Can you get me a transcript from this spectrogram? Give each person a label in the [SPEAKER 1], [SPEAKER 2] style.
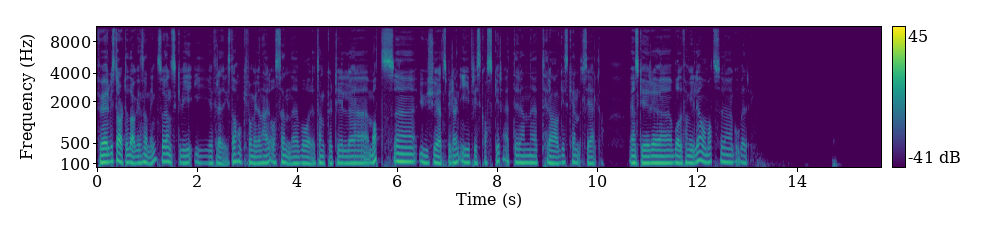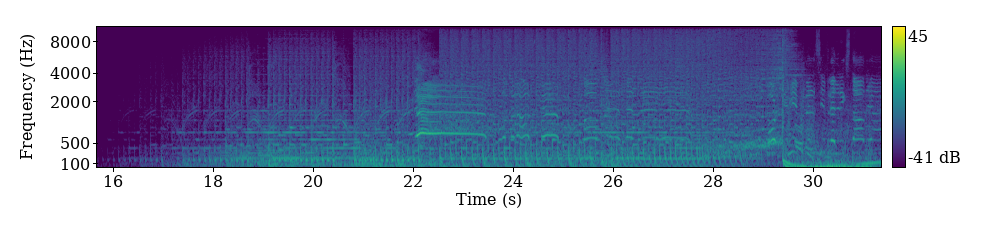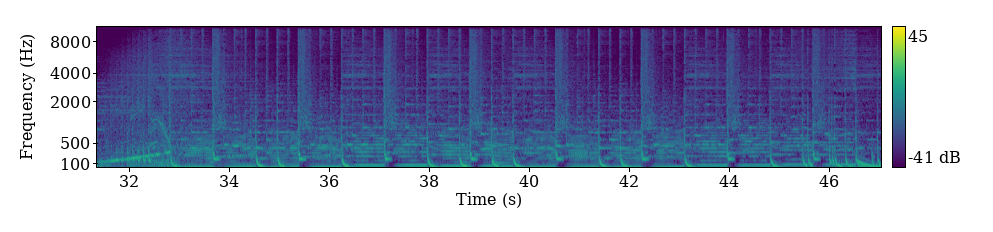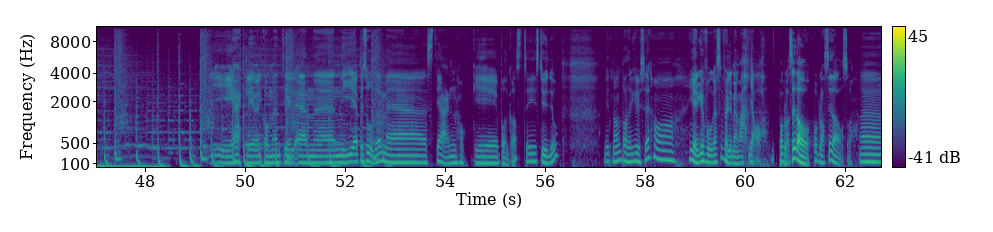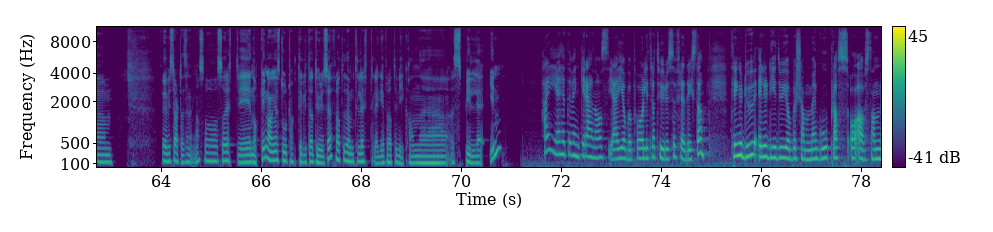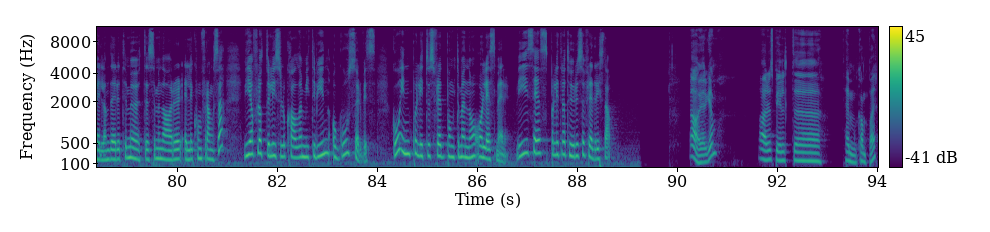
[SPEAKER 1] Før vi starter dagens sending, så ønsker vi i Fredrikstad, hockeyfamilien her, å sende våre tanker til eh, Mats, eh, U21-spilleren i Frisk Asker, etter en eh, tragisk hendelse i helga. Vi ønsker både familie og Mats god bedring. Hjertelig velkommen til en uh, ny episode med Stjernen hockey podkast i studio. Mitt navn er Patrick Kruse, og Jørgen Fog er selvfølgelig med meg.
[SPEAKER 2] Ja, på plass i dag òg.
[SPEAKER 1] På plass i dag også. Uh, før vi starta sendinga, så, så, retter vi nok en gang en stor takk til Litteraturhuset for at de tilrettelegger for at vi kan uh, spille inn.
[SPEAKER 3] Hei, jeg heter Wenche Reinås. Jeg jobber på Litteraturhuset Fredrikstad. Trenger du eller de du jobber sammen med god plass og avstand mellom dere til møte, seminarer eller konferanse? Vi har flotte lyse lokaler midt i byen og god service. Gå inn på littusfred.no og les mer. Vi ses på Litteraturhuset Fredrikstad.
[SPEAKER 1] Ja, Jørgen. Da har du spilt eh, fem kamper.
